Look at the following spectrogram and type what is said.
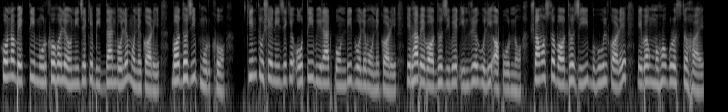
কোনো ব্যক্তি মূর্খ হলেও নিজেকে বিদ্বান বলে মনে করে। বদ্ধজীব মূর্খ। কিন্তু সে নিজেকে অতি বিরাট পণ্ডিত বলে মনে করে। এভাবে বদ্ধজীবের ইন্দ্রিয়গুলি অপূর্ণ। সমস্ত বদ্ধজীব ভুল করে এবং মোহগ্রস্ত হয়।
